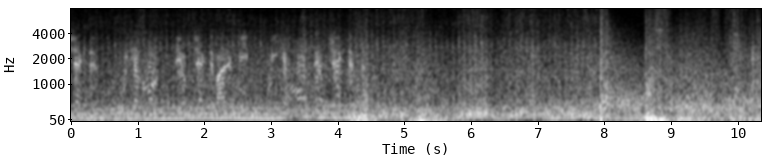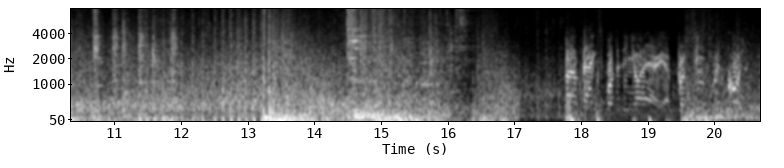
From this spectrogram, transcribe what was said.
objective. We have lost the objective. I repeat, we have lost the objective. Tank spotted in your area. Proceed with caution.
